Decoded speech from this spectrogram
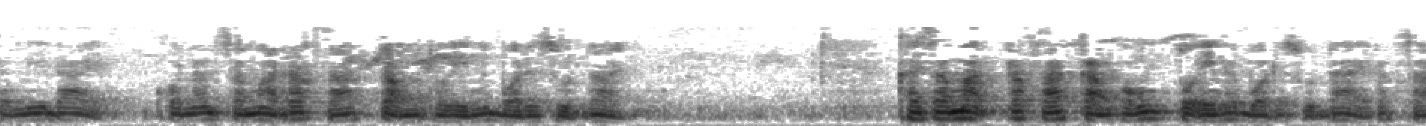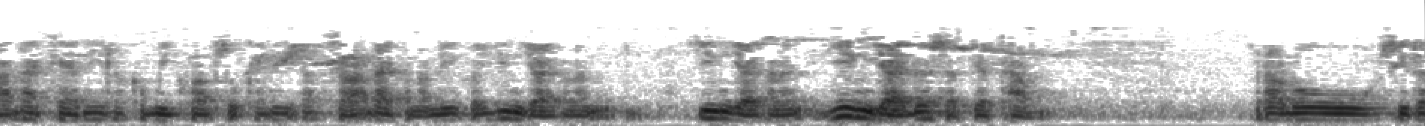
ตรงนี้ได้ คนนั้นสามารถรักษากรรมตัวเองให้บริสุทธิ์ได้ ครสามารถรักษากรรมของตัวเองให้บริสุทธิ์ได้ รักษาได้แค่นี้แล้วก็มีความสุขแค่นี้รักษาได้ขนาดนี้ก็ยิ่งใหญ่ขนาดยิ่งใหญ่ขนาดยิ่งใหญ่ด้วยสัจธรรมเราดูศีล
